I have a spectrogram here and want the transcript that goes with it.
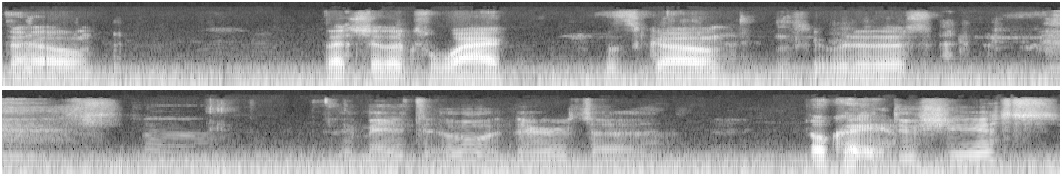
The hell, that shit looks whack. Let's go. Let's get rid of this. they made it to. Oh, there's a Okay, Ducius.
